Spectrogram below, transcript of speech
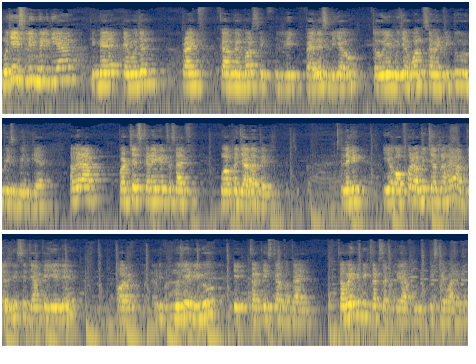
मुझे इसलिए मिल गया कि मैं अमेजोन प्राइम का मेंबरशिप पहले से लिया हूँ तो ये मुझे वन सेवेंटी टू रुपीज़ मिल गया अगर आप परचेज करेंगे तो शायद वहाँ पर ज़्यादा दे। लेकिन ये ऑफ़र अभी चल रहा है, आप जल्दी से जाके ये ले। और मुझे रिव्यू करके इसका बताएँ। कमेंट भी कर सकते हैं आप इसके बारे में।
